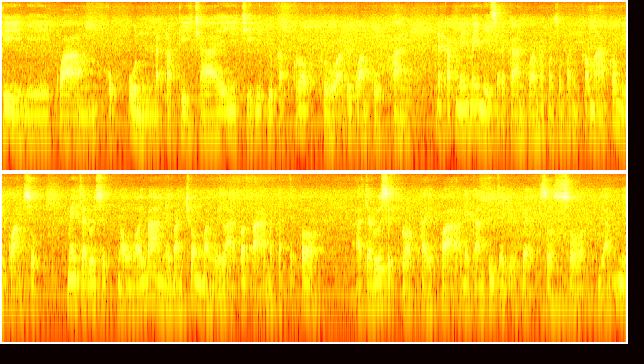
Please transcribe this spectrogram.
ที่มีความอบอุ่นนะครับที่ใช้ชีวิตอยู่กับครอบครัวด้วยความผูกพัน นะครับแม้ไม่มีสถานการณ์ความรักความสัมพันธ์เข้ามาก็มีความสุข แม้จะรู้สึกเหงาหงอยบ้างในบางช่วงบางเวลาก็ตามนะครับแต่ก็อาจจะรู้สึกปลอดภัยกว่าในการที่จะอยู่แบบโสดๆอย่างมี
